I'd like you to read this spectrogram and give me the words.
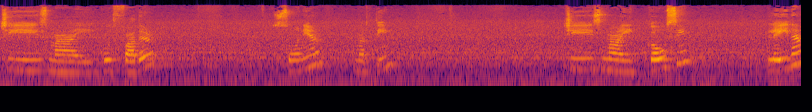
She is my good father. Sonia Martin. She is my cousin. Leida.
